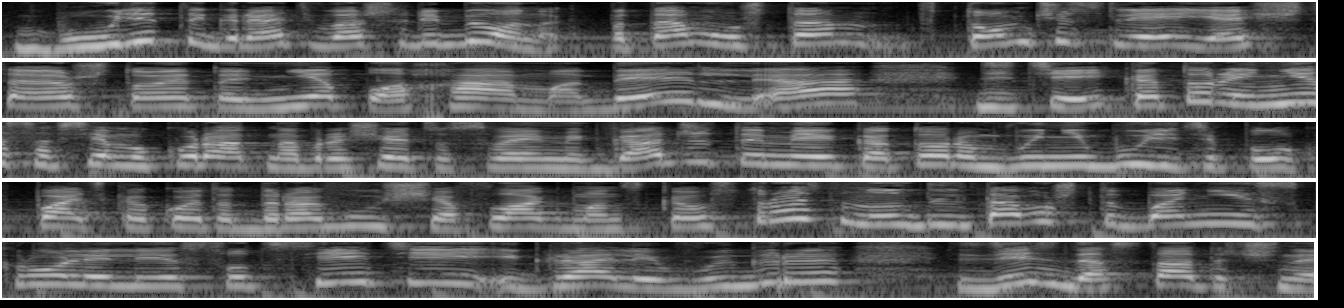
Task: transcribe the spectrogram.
будет играть ваш ребенок, потому что в том числе я считаю, что это неплохая модель для детей, которые не совсем аккуратно обращаются со своими гаджетами, которым вы не будете покупать какое-то дорогущее флагманское устройство, но для того, чтобы они скроллили скроллили соцсети, играли в игры, здесь достаточно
